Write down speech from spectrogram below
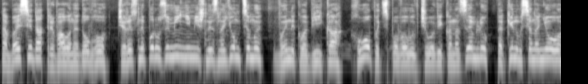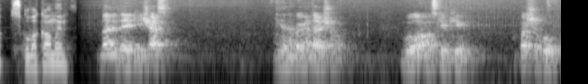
та бесіда тривала недовго. Через непорозуміння між незнайомцями виникла бійка. Хлопець повалив чоловіка на землю та кинувся на нього з кулаками. Далі деякий час, я не пам'ятаю, що було, оскільки перше був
